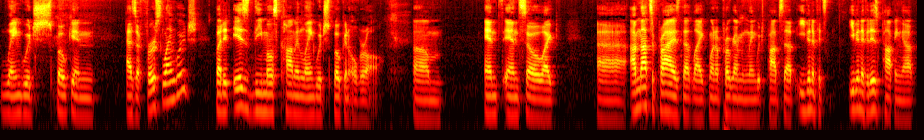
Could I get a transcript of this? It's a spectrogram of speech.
language spoken as a first language, but it is the most common language spoken overall. Um, and and so like uh, I'm not surprised that like when a programming language pops up, even if it's even if it is popping up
